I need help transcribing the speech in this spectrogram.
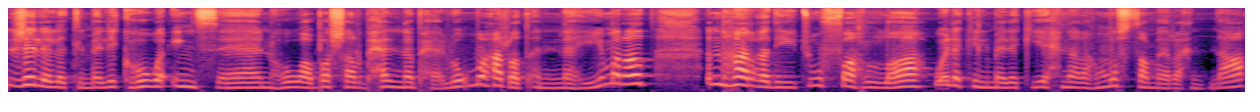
جلالة الملك هو إنسان هو بشر بحالنا بحالو. معرض أنه يمرض النهار غادي يتوفاه الله. ولكن الملكيه حنا راه مستمره عندنا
